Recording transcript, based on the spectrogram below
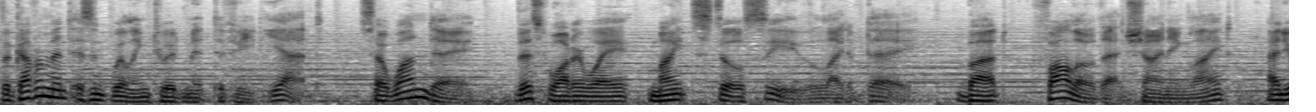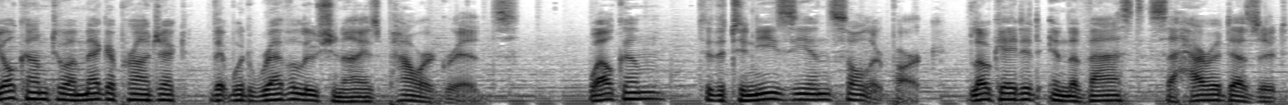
the government isn't willing to admit defeat yet, so one day, this waterway might still see the light of day. But follow that shining light, and you'll come to a mega project that would revolutionize power grids. Welcome to the Tunisian Solar Park. Located in the vast Sahara Desert,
